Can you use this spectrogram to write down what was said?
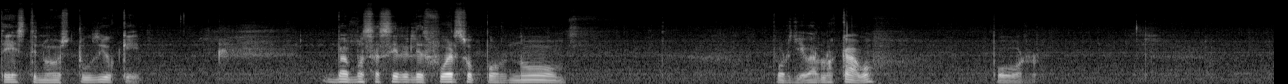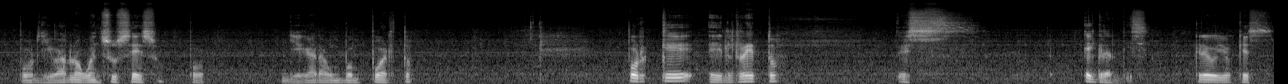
de este nuevo estudio que vamos a hacer el esfuerzo por no por llevarlo a cabo por por llevarlo a buen suceso por llegar a un buen puerto porque el reto es, es grandísimo creo yo que es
